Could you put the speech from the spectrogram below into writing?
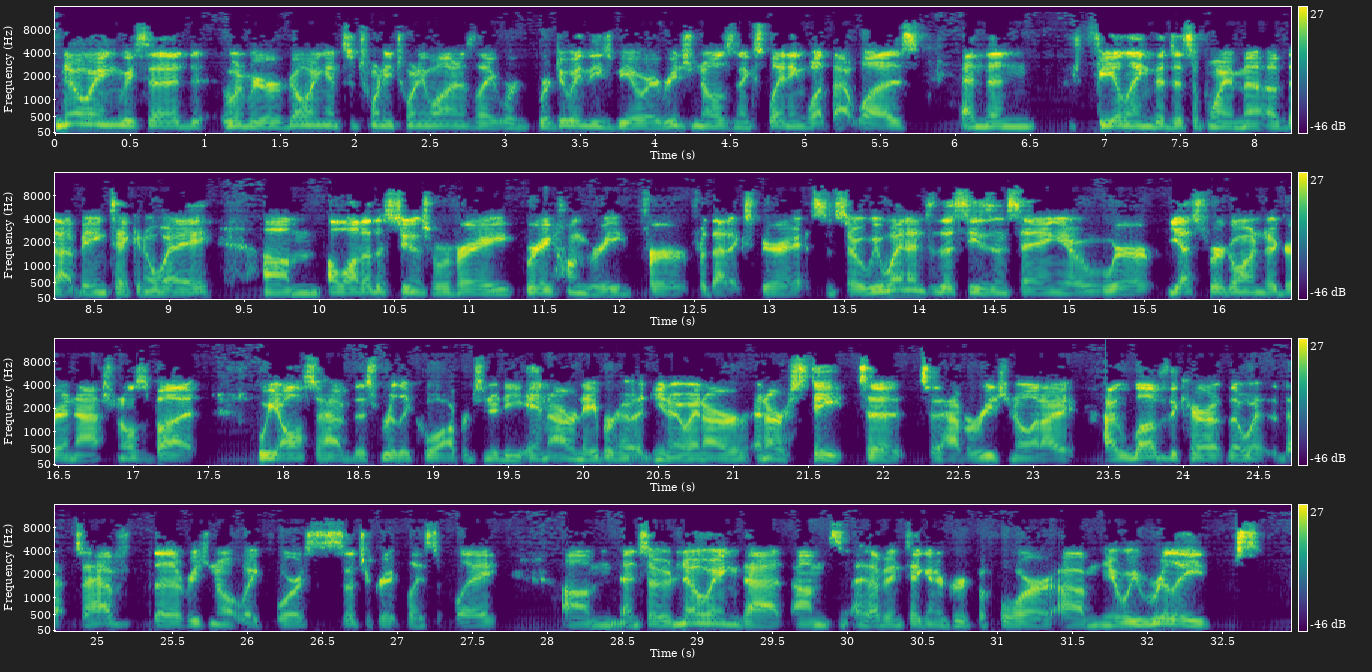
knowing, we said when we were going into 2021, is like we're we're doing these BOA regionals and explaining what that was, and then feeling the disappointment of that being taken away. Um, a lot of the students were very, very hungry for for that experience, and so we went into the season saying, you know, we're yes, we're going to Grand Nationals, but we also have this really cool opportunity in our neighborhood, you know, in our in our state to to have a regional. And I I love the carrot the that, to have the regional at Wake Forest. It's such a great place to play. Um, and so knowing that, um, having taken a group before, um, you know, we really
